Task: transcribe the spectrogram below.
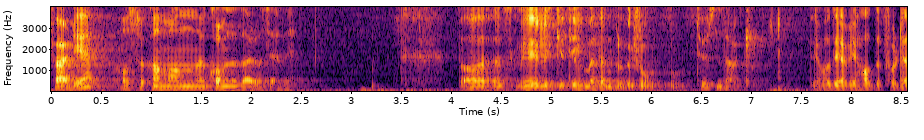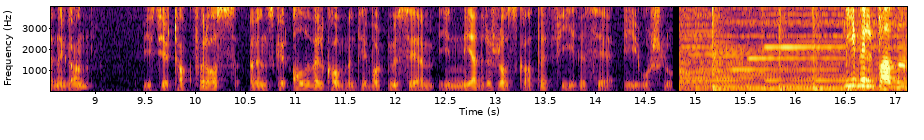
ferdige. Og så kan man komme ned der og se dem. Da ønsker vi lykke til med den produksjonen. Tusen takk. Det var det vi hadde for denne gang. Vi sier takk for oss og ønsker alle velkommen til vårt museum i Nedre Slottsgate 4C i Oslo. Bibelpodden,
